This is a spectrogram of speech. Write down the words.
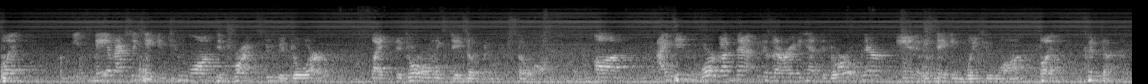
but it may have actually taken too long to drive through the door. Like the door only stays open for so long. Um, I didn't work on that because I already had the door opener and it was taking way too long, but could have done it.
